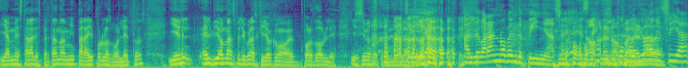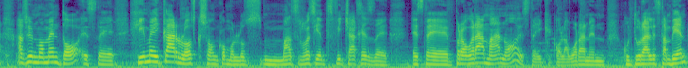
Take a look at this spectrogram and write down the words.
y ya me estaba despertando a mí para ir por los boletos. Y él, él vio más películas que yo como por doble. Y sí me sorprendió, la verdad. Aldebarán no vende piñas, ¿eh? No, Este, no, no, no, como yo nada. decía hace un momento, este, Jime y Carlos, que son como los más recientes fichajes de este programa, ¿no? Este, y que colaboran en culturales también,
